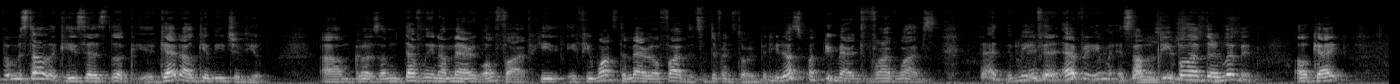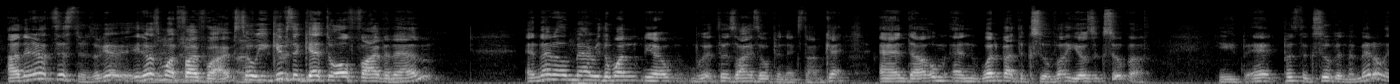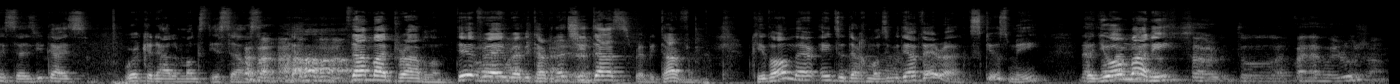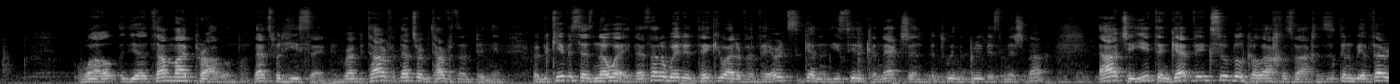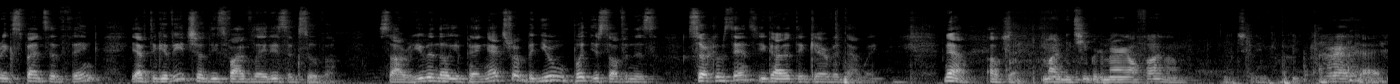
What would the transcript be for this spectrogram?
But Mistalik, he says, look, get, I'll give each of you. Because I'm definitely not marrying all five. He, if he wants to marry all five, that's a different story. But he doesn't want to be married to five wives. That even every some people have their limit. Okay, uh, they're not sisters. Okay, he doesn't want five wives, so he gives a get to all five of them, and then he'll marry the one you know with his eyes open next time. Okay, and uh, um, and what about the ksuva? He owes a ksuva. He puts the ksuva in the middle. He says, "You guys work it out amongst yourselves. Okay? It's not my problem." Divrei Rabbi Tarfon. That's shitas Rabbi Tarfon. Kiva Omer ain't derech motzi midei avera. Excuse me, but your money. So to find a solution. Well, yeah, it's not my problem. That's what he's saying. Rabbi Tarf, that's Rabbi Tarfon's opinion. Rabbi Kiva says, no way. That's not a way to take you out of a ver. It's again, you see the connection between the previous Mishnah. This is going to be a very expensive thing. You have to give each of these five ladies a ksuva. Sorry, even though you're paying extra, but you put yourself in this circumstance, you got to take care of it that way. Now, okay. it might have been cheaper to marry all five of them. No, just kidding. Okay.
